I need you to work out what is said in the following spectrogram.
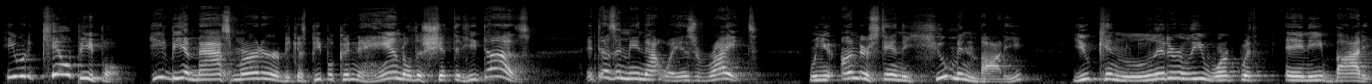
he would kill people. He'd be a mass murderer because people couldn't handle the shit that he does. It doesn't mean that way is right. When you understand the human body, you can literally work with anybody.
